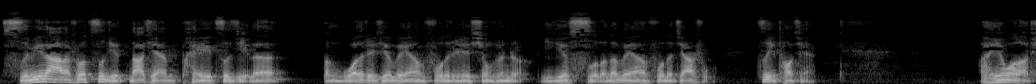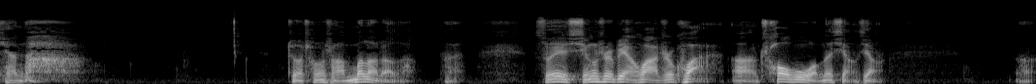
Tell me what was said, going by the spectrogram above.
思密达的说自己拿钱赔自己的本国的这些慰安妇的这些幸存者，以及死了的慰安妇的家属。自己掏钱，哎呦我的天哪！这成什么了？这个，哎，所以形势变化之快啊，超乎我们的想象。啊，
